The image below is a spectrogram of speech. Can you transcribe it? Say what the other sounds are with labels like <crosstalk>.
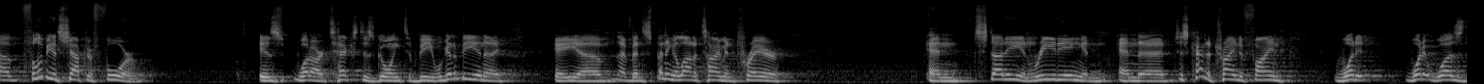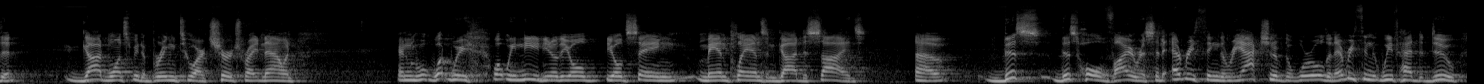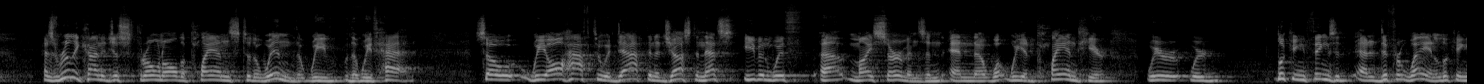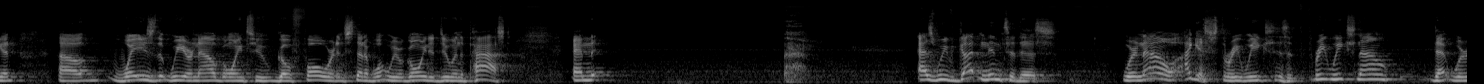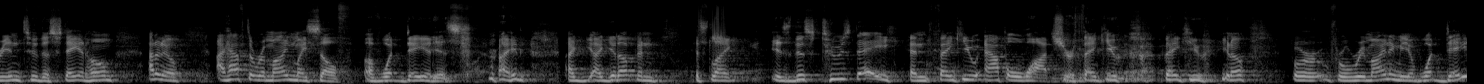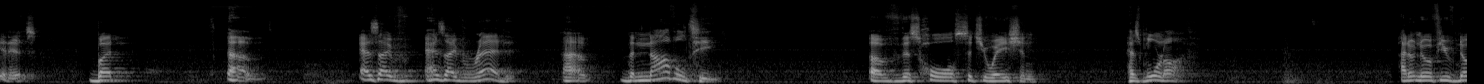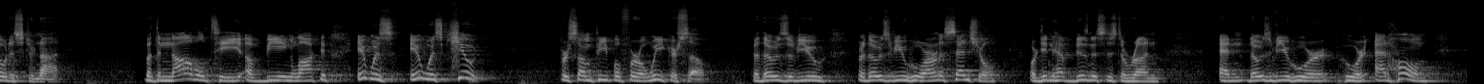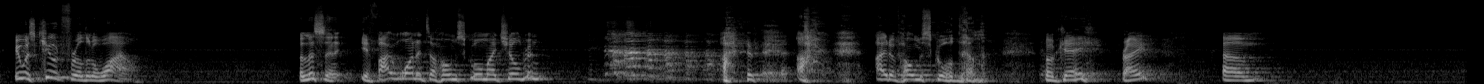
Uh, Philippians chapter 4 is what our text is going to be. We're going to be in a, a um, I've been spending a lot of time in prayer and study and reading and, and uh, just kind of trying to find what it, what it was that God wants me to bring to our church right now. And, and what we, what we need, you know, the old, the old saying, man plans and God decides. Uh, this, this whole virus and everything, the reaction of the world and everything that we've had to do has really kind of just thrown all the plans to the wind that we've, that we've had. So we all have to adapt and adjust, and that's even with uh, my sermons and, and uh, what we had planned here. We're, we're looking things at a different way and looking at uh, ways that we are now going to go forward instead of what we were going to do in the past. And as we've gotten into this, we're now, I guess, three weeks. Is it three weeks now that we're into the stay at home? I don't know. I have to remind myself of what day it is, <laughs> right? I, I get up and it's like, is this Tuesday? And thank you, Apple Watch, or thank you, <laughs> thank you, you know, for, for reminding me of what day it is. But uh, as, I've, as I've read, uh, the novelty of this whole situation has worn off. I don't know if you've noticed or not, but the novelty of being locked in, it was, it was cute for some people for a week or so. For those of you, for those of you who aren't essential or didn't have businesses to run, and those of you who were, who were at home, it was cute for a little while. But listen, if I wanted to homeschool my children, <laughs> I, I'd have homeschooled them, <laughs> okay? Right? Um,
